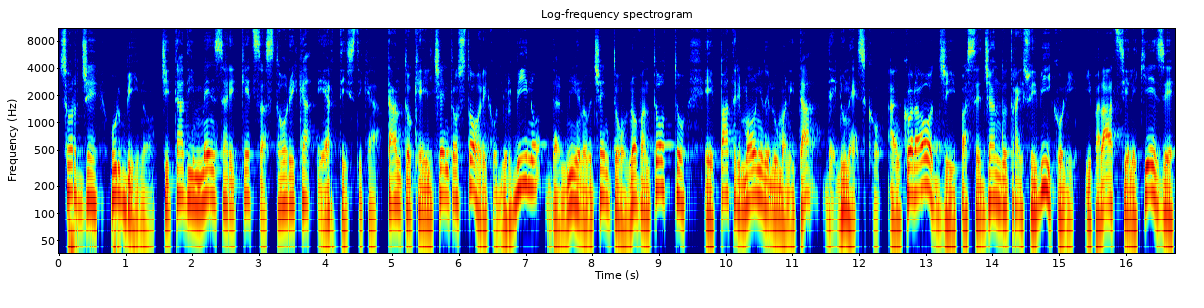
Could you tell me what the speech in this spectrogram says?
sorge Urbino, città di immensa ricchezza storica e artistica, tanto che il centro storico di Urbino dal 1998 è patrimonio dell'umanità dell'UNESCO. Ancora oggi, passeggiando tra i suoi vicoli, i palazzi e le chiese,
